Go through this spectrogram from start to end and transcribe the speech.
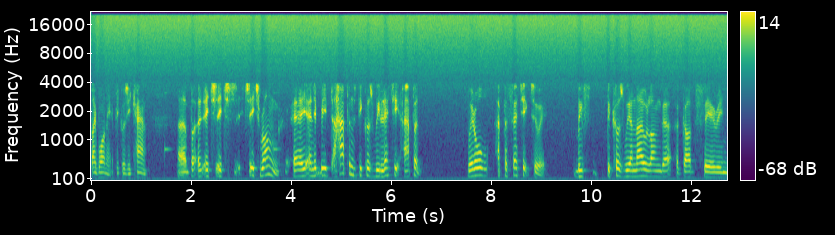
they want it because he can? Uh, but it's it's it's, it's wrong, uh, and it, it happens because we let it happen. We're all apathetic to it Bef- because we are no longer a God-fearing,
